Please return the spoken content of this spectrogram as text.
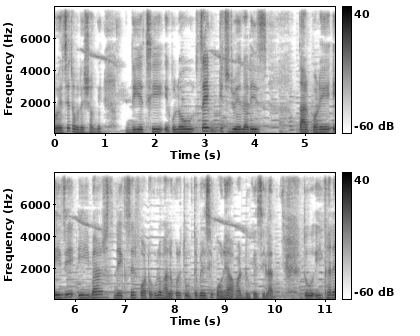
রয়েছে তোমাদের সঙ্গে। দিয়েছি, এগুলোও সেম কিছু জুয়েলারিজ তারপরে এই যে এইবার স্নেক্সের ফটোগুলো ভালো করে তুলতে পেরেছি, পরে আবার ঢুকেছিলাম। তো এইখানে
